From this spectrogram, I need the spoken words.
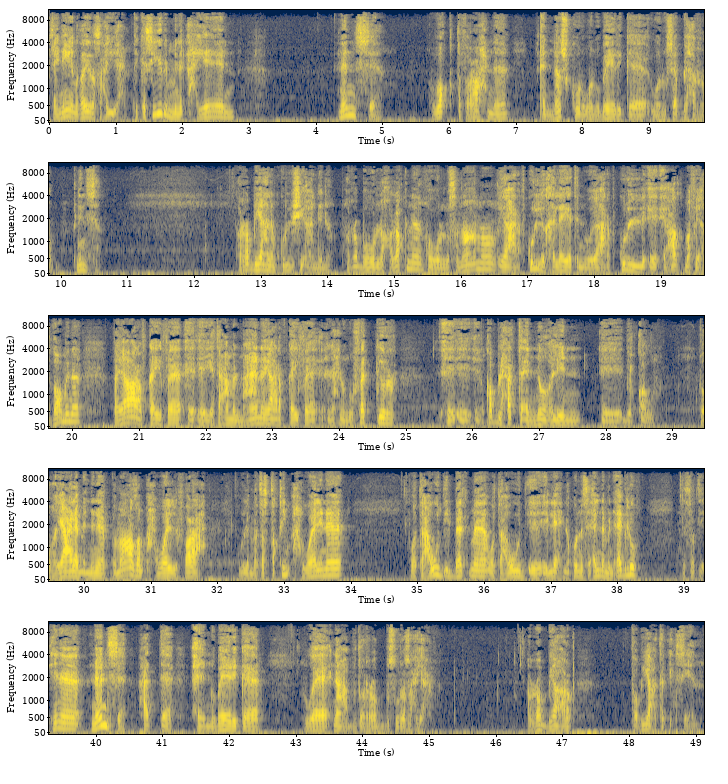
ثانيا غير صحيح. في كثير من الأحيان ننسى وقت فرحنا أن نشكر ونبارك ونسبح الرب. ننسى. الرب يعلم كل شيء عننا. الرب هو اللي خلقنا هو اللي صنعنا يعرف كل خلايا ويعرف كل عظمة في عظامنا فيعرف كيف يتعامل معنا يعرف كيف نحن نفكر قبل حتى أن نعلن بالقول. فهو يعلم أننا في معظم أحوال الفرح ولما تستقيم أحوالنا وتعود البسمة وتعود اللي إحنا كنا سألنا من أجله. نستطيع هنا ننسى حتى أن نبارك ونعبد الرب بصورة صحيحة. الرب يعرف طبيعة الإنسان.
